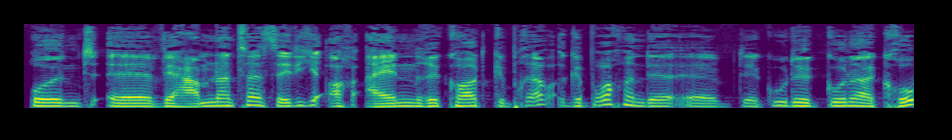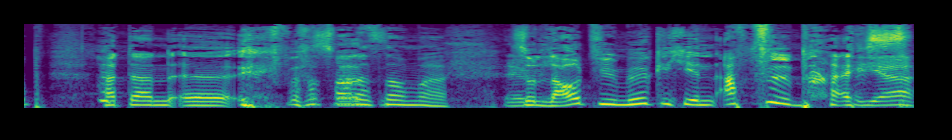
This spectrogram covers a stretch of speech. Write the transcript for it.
und äh, wir haben dann tatsächlich auch einen Rekord gebra gebrochen. Der, äh, der gute Gunnar Krupp hat dann, äh, was war das nochmal? So laut wie möglich in den Apfel beißen. Ja,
